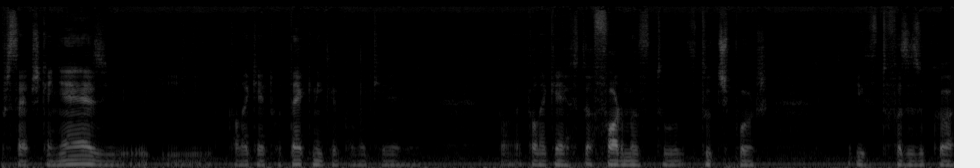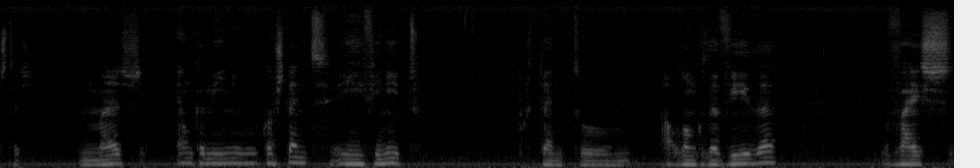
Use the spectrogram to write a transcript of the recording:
percebes quem és e, e qual é que é a tua técnica, qual é que é, qual é, que é a forma de tu, de tu dispores e de tu fazeres o que gostas. Mas é um caminho constante e infinito. Portanto, ao longo da vida vais,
